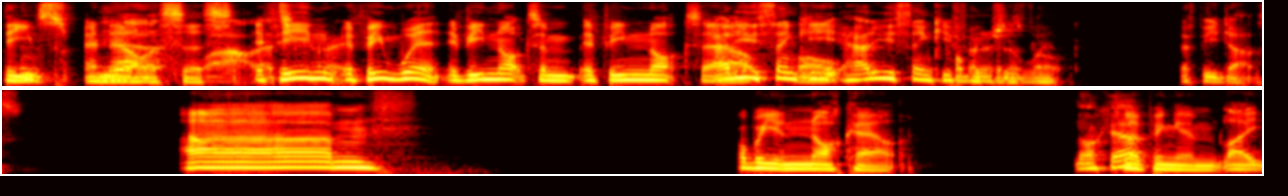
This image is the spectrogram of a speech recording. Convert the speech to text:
deep That's- yeah, analysis. wow, if he great. if he win, if he knocks him, if he knocks out, How do you think he how do you think he finishes. Volk? If he does. Um, probably a knockout, Knockout? flipping him like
